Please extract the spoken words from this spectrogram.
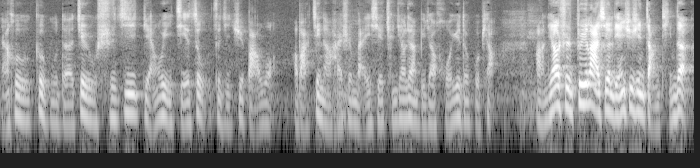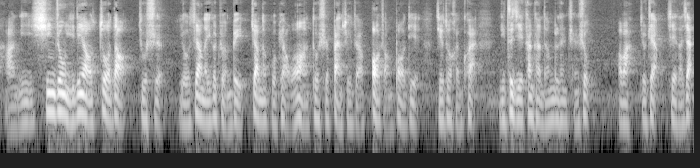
然后个股的介入时机、点位、节奏自己去把握，吧？尽量还是买一些成交量比较活跃的股票啊。你要是追那些连续性涨停的啊，你心中一定要做到就是有这样的一个准备。这样的股票往往都是伴随着暴涨暴跌，节奏很快。你自己看看能不能承受，好吧？就这样，谢谢大家。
